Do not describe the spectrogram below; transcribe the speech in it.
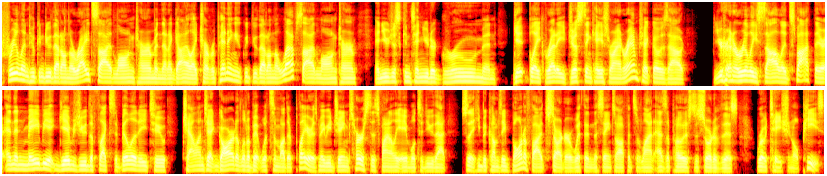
Freeland who can do that on the right side long term, and then a guy like Trevor Penning who could do that on the left side long term, and you just continue to groom and get Blake ready just in case Ryan Ramczyk goes out, you're in a really solid spot there. And then maybe it gives you the flexibility to challenge at guard a little bit with some other players. Maybe James Hurst is finally able to do that so that he becomes a bona fide starter within the Saints offensive line as opposed to sort of this rotational piece.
